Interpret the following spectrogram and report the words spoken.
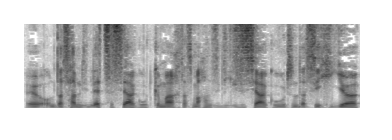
Äh, und das haben die letztes Jahr gut gemacht, das machen sie dieses Jahr gut und dass sie hier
